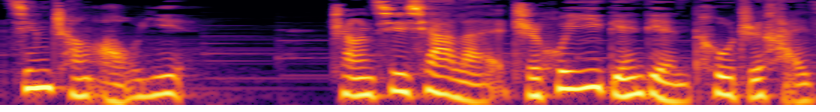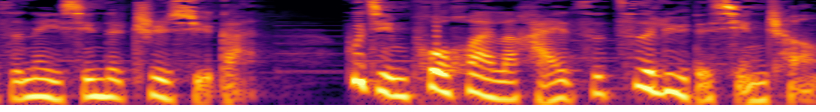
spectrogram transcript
经常熬夜，长期下来只会一点点透支孩子内心的秩序感，不仅破坏了孩子自律的形成，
